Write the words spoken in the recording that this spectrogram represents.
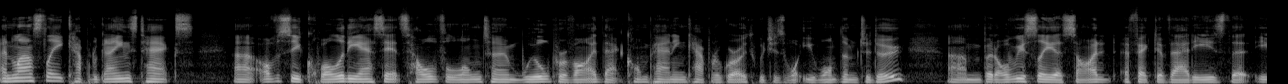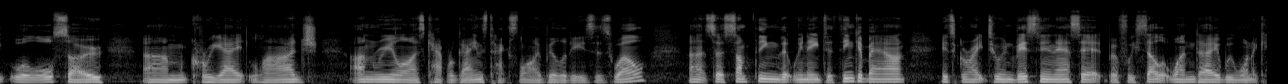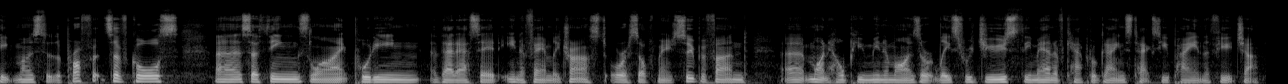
And lastly, capital gains tax. Uh, obviously, quality assets held for long term will provide that compounding capital growth, which is what you want them to do. Um, but obviously, a side effect of that is that it will also um, create large unrealized capital gains tax liabilities as well. Uh, so, something that we need to think about. It's great to invest in an asset, but if we sell it one day, we want to keep most of the profits, of course. Uh, so, things like putting that asset in a family trust or a self managed super fund uh, might help you minimize or at least reduce the amount of capital gains tax you pay in the future.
